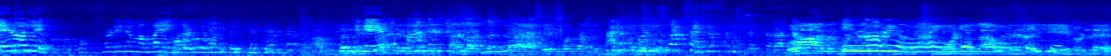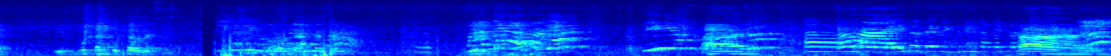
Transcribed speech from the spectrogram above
ಹೇಳು ಅಲ್ಲಿ. ನೋಡಿ ನಮ್ಮ ಅಮ್ಮ ಹೆಂಗ್ ಅಡುಗೆ ಮಾಡ್ತಾ ಇದ್ದೀನಿ ಒಳ್ಳೆ ಹೇಳು. ಮಾತಾಡ್ಬೇಕು. ನನ್ನ Hi. Hi. Hi.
